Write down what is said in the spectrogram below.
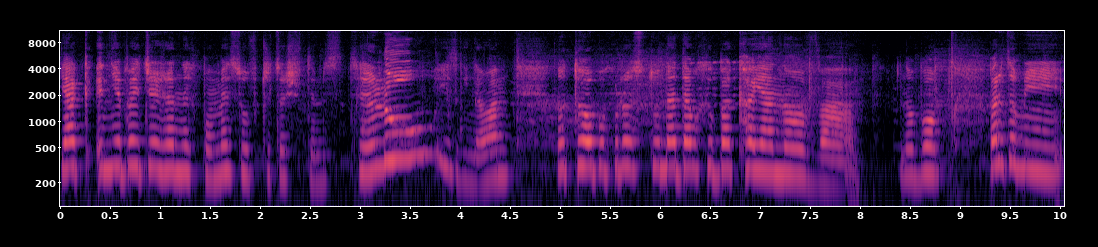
Jak nie będzie żadnych pomysłów czy coś w tym stylu i zginęłam, no to po prostu nadam chyba Kajanowa. No bo bardzo mi,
